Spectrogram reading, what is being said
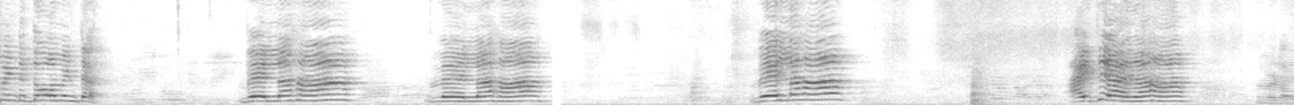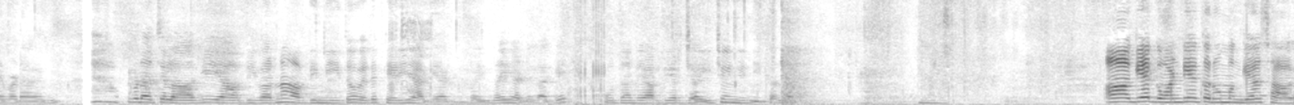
ਮਿੰਟ 2 ਮਿੰਟ। ਵੇਲਾ ਹਾਂ ਵੇਲਾ ਹਾਂ ਵੇਲਾ ਹਾਂ। ਇੱਥੇ ਆ ਜਾ ਹਾਂ। ਬੜਾ ਬੜਾ ਬੜਾ ਚਲਾ ਗਈ ਆਪਦੀ ਵਾਰ ਨਾ ਆਪਦੀ ਨੀਂਦ ਹੋਵੇ ਤੇ ਫੇਰ ਹੀ ਆ ਗਿਆ ਬੈਂਦਾ ਹੀ ਸਾਡੇ ਲਾਗੇ। ਉਦਾਂ ਦੇ ਆਪਦੀ ਰਜਾਈ ਚੋਂ ਹੀ ਨਹੀਂ ਨਿਕਲਦਾ। ਆ ਗਿਆ ਗਵਾਂਢੀਆਂ ਘਰੋਂ ਮੰਗਿਆ ਸਾਗ।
